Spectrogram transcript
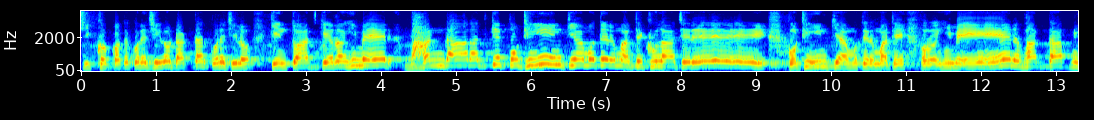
শিক্ষক কত করেছিল, ডাক্তার করেছিল। কিন্তু আজকে রহিমের ভান্ডার আজকে কঠিন কিয়ামতের মাঠে খোলা আছে রে। কঠিন কিয়ামতের মাঠে রহিমের ভাগটা আপনি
